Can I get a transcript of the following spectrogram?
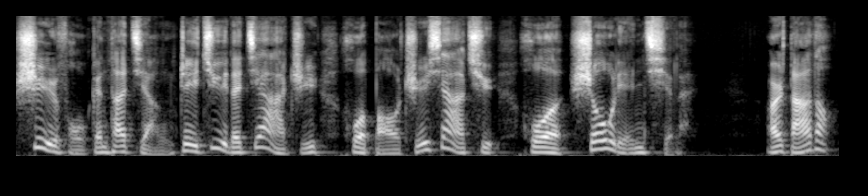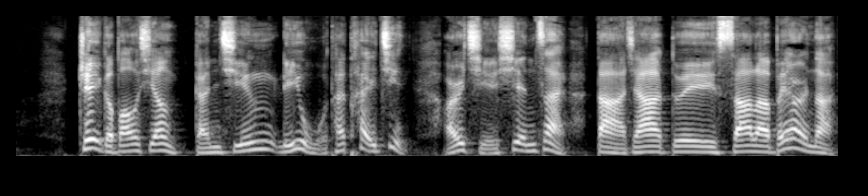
是否跟他讲这剧的价值，或保持下去，或收敛起来，而达到这个包厢感情离舞台太近，而且现在大家对萨拉贝尔娜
